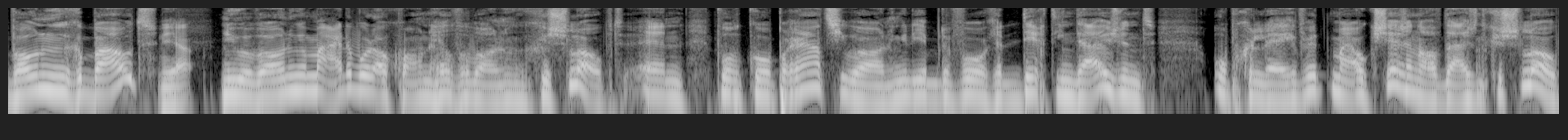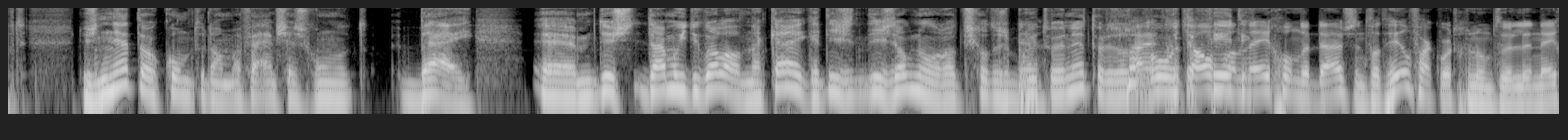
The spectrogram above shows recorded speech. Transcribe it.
woningen gebouwd, Ja, nieuwe woningen, maar er worden ook gewoon heel veel woningen gesloopt. En bijvoorbeeld corporatiewoningen, die hebben er vorig jaar 13.000 opgeleverd, maar ook 6.500 gesloopt. Dus netto komt er dan maar 6500 bij. Ehm, dus daar moet je natuurlijk wel altijd naar kijken. Het is, het is ook nog wat verschil tussen bruto en netto. Dus als Maar het getal 40 van 900.000, wat heel vaak wordt genoemd, we willen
